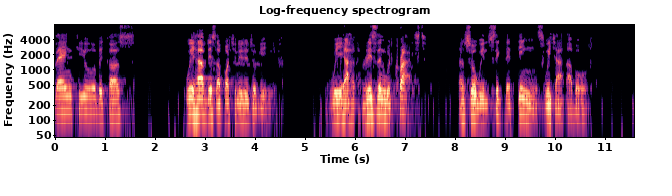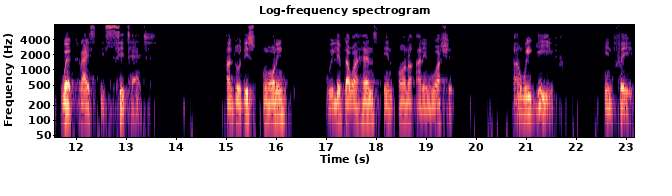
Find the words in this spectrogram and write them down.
thank you because we have this opportunity to give. We are risen with Christ. And so we'll seek the things which are above, where Christ is seated. And so this morning, we lift our hands in honor and in worship. And we give in faith.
